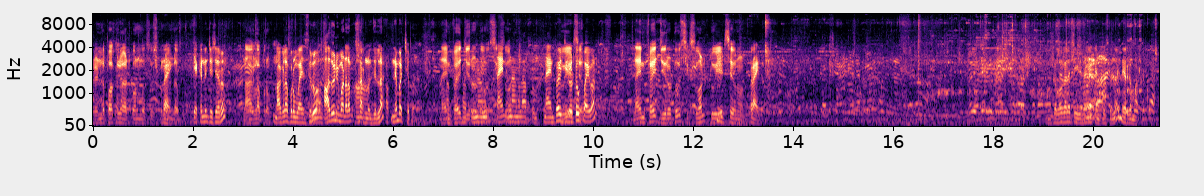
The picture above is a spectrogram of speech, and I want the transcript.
రెండు పక్కలు కట్టుకొని ముందు చూసుకున్నాం రైట్ డబ్బు ఎక్కడి నుంచి వచ్చారు? నాగలాపురం. నాగలాపురం వయసులో ఆదోని మండలం కర్నూలు జిల్లా. నెంబర్ చెప్పండి. Nine five zero two nine five zero two five one. Nine five zero two six one two eight seven one. Right ఇంకా ఈ విధంగా కనిపిస్తున్నాయి నేరుగా మాట్లాడుకోవచ్చు.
